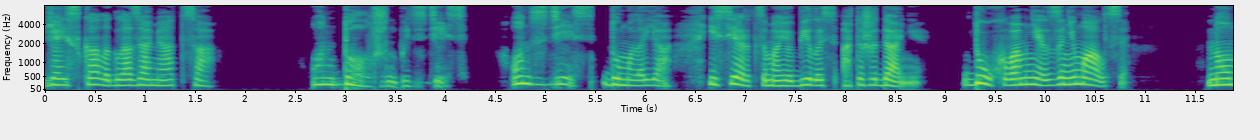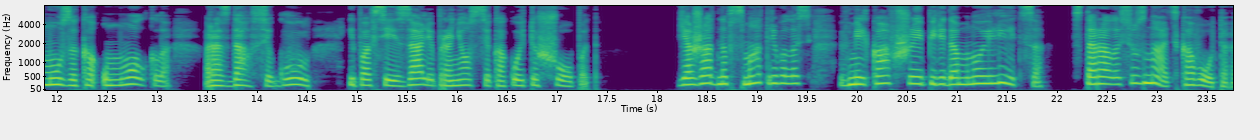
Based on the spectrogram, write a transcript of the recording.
Я искала глазами отца. Он должен быть здесь. «Он здесь!» — думала я, и сердце мое билось от ожидания. Дух во мне занимался. Но музыка умолкла, раздался гул, и по всей зале пронесся какой-то шепот. Я жадно всматривалась в мелькавшие передо мной лица, старалась узнать кого-то.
